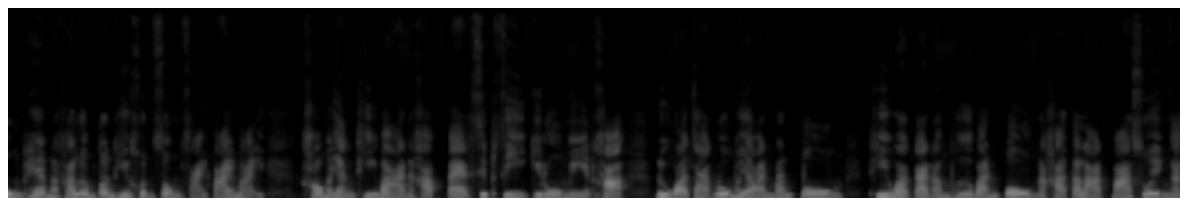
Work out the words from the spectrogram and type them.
กรุงเทพนะคะ เริ่มต้นที่ขนส่งสายใต้ใหม่ เข้ามายังที่บ้านนะคะ 84 กิโลเมตรค่ะ หรือว่าจากโรงพยาบาลบ้านโป่ง ที่ว่าการอำเภอบ้านโป่งนะคะ ตลาดปลาสวยง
